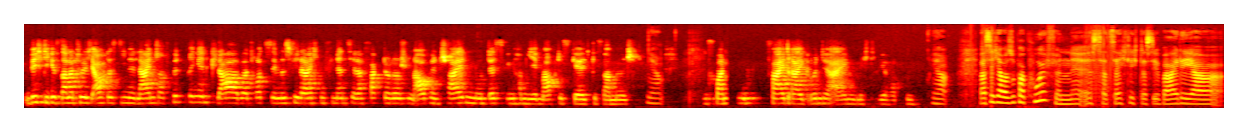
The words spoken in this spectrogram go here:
wichtig ist dann natürlich auch, dass die eine Leidenschaft mitbringen, klar, aber trotzdem ist vielleicht ein finanzieller Faktor da schon auch entscheidend und deswegen haben wir eben auch das Geld gesammelt. Ja. Das waren zwei, drei Gründe eigentlich, die wir hatten. Ja, was ich aber super cool finde, ist tatsächlich, dass ihr beide ja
